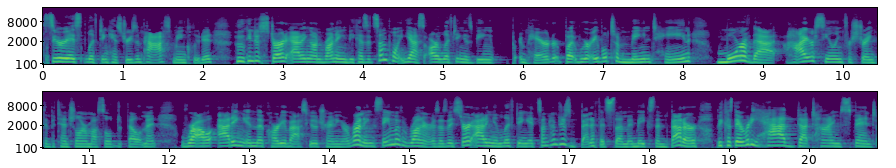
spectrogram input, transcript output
serious lifting histories in past, me included, who can just start adding on running because at some point, yes, our lifting is being impaired, but we're able to maintain more of that higher ceiling for strength and potential or muscle development while adding in the cardiovascular training or running. Same with runners. As they start adding in lifting, it sometimes just benefits them and makes them better because they already had that time spent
